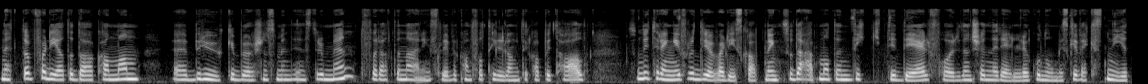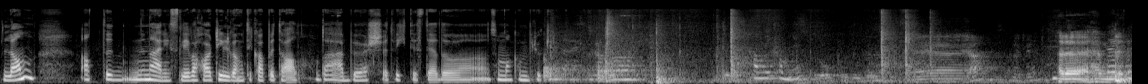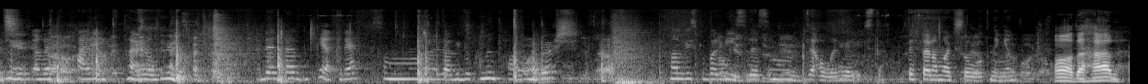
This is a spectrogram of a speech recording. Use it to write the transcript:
Nettopp fordi at da kan man eh, bruke børsen som et instrument for at næringslivet kan få tilgang til kapital som de trenger for å drive verdiskapning. Så det er på en måte en viktig del for den generelle økonomiske veksten i et land at eh, næringslivet har tilgang til kapital. Og da er børs et viktig sted å, som man kan bruke. Kan vi komme inn? Är det hemmelig? Ja, det er her inne. Her er alltid mulig. Dette er P3 som lager dokumentar om børs. Men vi skal bare vise det som det aller høyeste. Dette er da markedsovervåkningen. Ah, det här,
